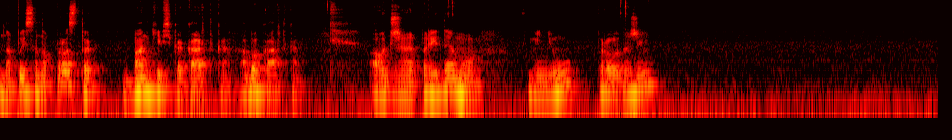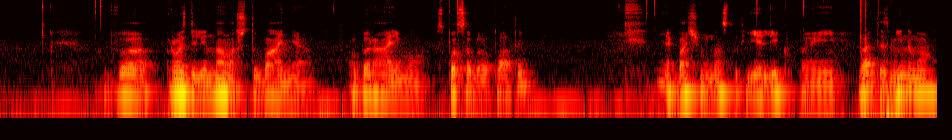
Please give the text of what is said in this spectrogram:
написано просто банківська картка або картка. Отже, перейдемо в меню продажі. В розділі налаштування обираємо способи оплати. Як бачимо, у нас тут є LeakPay. Давайте змінимо.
